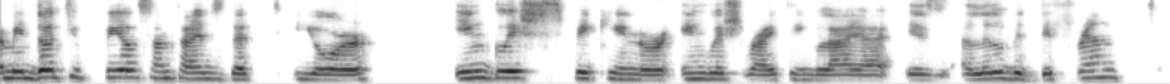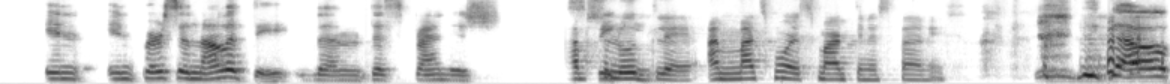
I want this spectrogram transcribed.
I mean, don't you feel sometimes that your English speaking or English writing Laia is a little bit different in in personality than the Spanish Absolutely. Speaking. I'm much more smart in Spanish. no,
